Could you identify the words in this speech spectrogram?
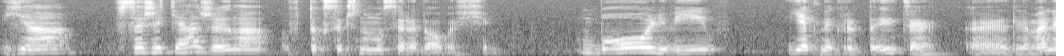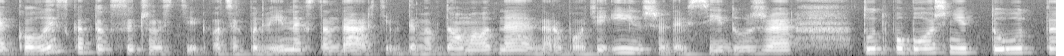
я все життя жила в токсичному середовищі. Бо Львів, як не крути, це е, для мене колиска токсичності, оцих подвійних стандартів, де ми вдома одне, на роботі інше, де всі дуже тут побожні, тут е,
